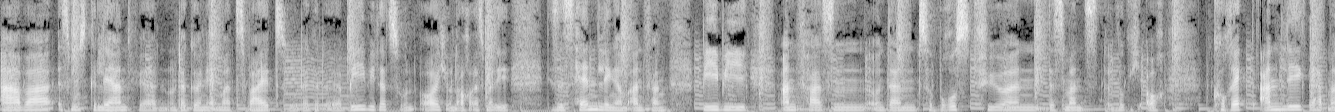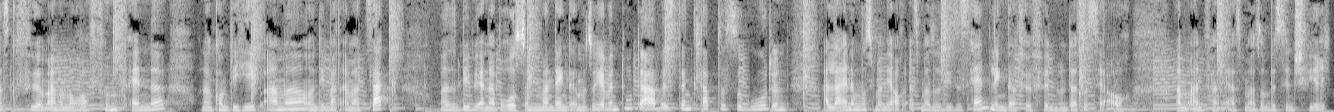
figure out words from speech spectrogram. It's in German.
Aber es muss gelernt werden. Und da gehören ja immer zwei zu. Da gehört euer Baby dazu und euch und auch erstmal die, dieses Handling am Anfang. Baby anfassen und dann zur Brust führen, dass man es wirklich auch korrekt anlegt. Da hat man das Gefühl, am Anfang man braucht fünf Hände. Und dann kommt die Hebamme und die macht einmal zack und dann ist das Baby an der Brust. Und man denkt immer so, ja, wenn du da bist, dann klappt das so gut. Und alleine muss man ja auch erstmal so dieses Handling dafür finden. Und das ist ja auch am Anfang erstmal so ein bisschen schwierig.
